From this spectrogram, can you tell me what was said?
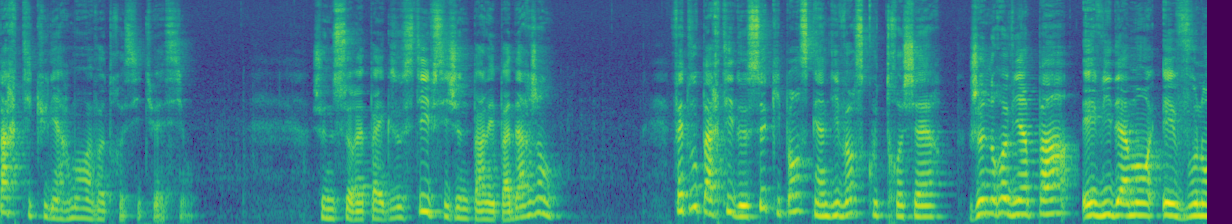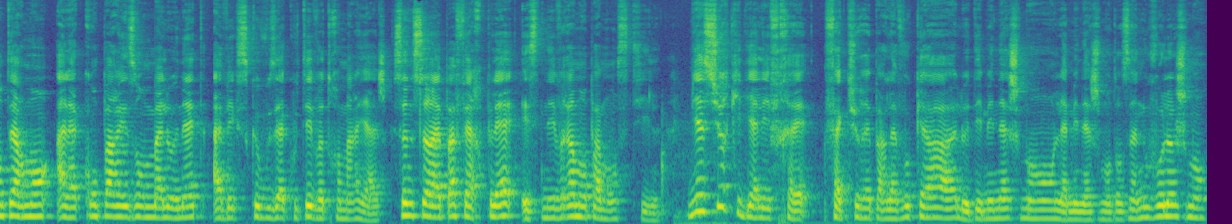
particulièrement à votre situation. Je ne serais pas exhaustive si je ne parlais pas d'argent. Faites-vous partie de ceux qui pensent qu'un divorce coûte trop cher je ne reviens pas, évidemment et volontairement, à la comparaison malhonnête avec ce que vous a coûté votre mariage. Ce ne serait pas fair play et ce n'est vraiment pas mon style. Bien sûr qu'il y a les frais facturés par l'avocat, le déménagement, l'aménagement dans un nouveau logement.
